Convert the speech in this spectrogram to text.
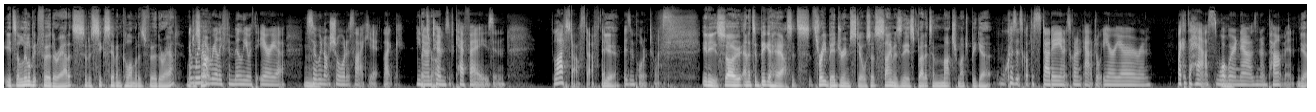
it's a little bit further out. It's sort of six, seven kilometres further out. and we're say? not really familiar with the area, so we're not sure what it's like yet. Like you know, That's in right. terms of cafes and lifestyle stuff that is Yeah. important to us. It is so, and it's a bigger house. It's three bedrooms still, so it's same as this, but it's a much, much bigger. Because it's got the study and it's got an outdoor area and like it's a house. What Mm. we're in now is an apartment. Yeah,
